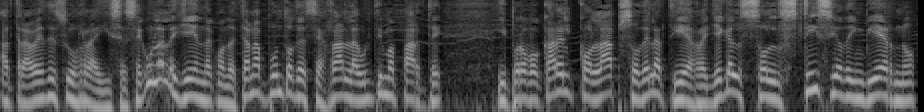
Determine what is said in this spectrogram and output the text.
a través de sus raíces. Según la leyenda, cuando están a punto de cerrar la última parte y provocar el colapso de la tierra, llega el solsticio de invierno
